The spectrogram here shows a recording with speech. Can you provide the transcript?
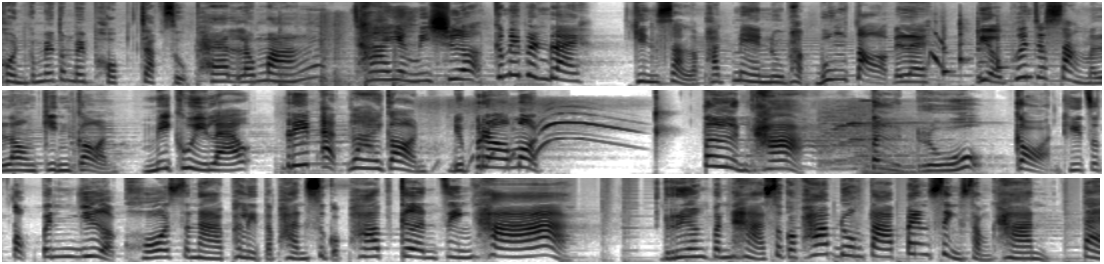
คนก็ไม่ต้องไปพบจักษุแพทย์แล้วมั้ง ถ้ายังไม่เชื่อก็ไม่เป็นไร กินสารพัดเมนูผักบุ้งต่อไปเลย เดี๋ยวเพื่อนจะสั่งมาลองกินก่อน ไม่คุยแล้ว รีบแอดไลน์ก่อน เดี๋ยวโปรหมด ตื่นค่ะ ตื่นรู้ ก่อนที่จะตกเป็นเหยื่อโฆษณาผลิตภัณฑ์สุขภาพเกินจริงค่ะ เรื่องปัญหาสุขภาพดวงตาเป็นสิ่งสำคัญ แต่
